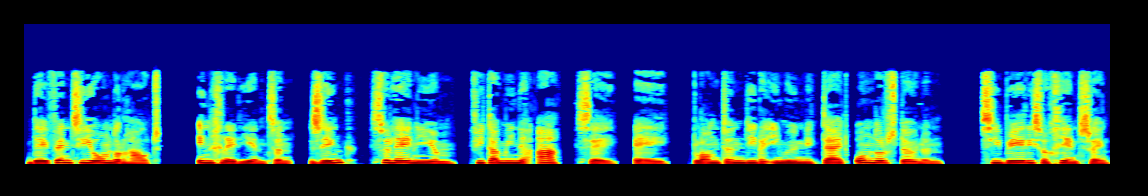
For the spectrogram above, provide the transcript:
Defensieonderhoud. Ingrediënten, zink, selenium, vitamine A, C, E, planten die de immuniteit ondersteunen. Siberische ginseng.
